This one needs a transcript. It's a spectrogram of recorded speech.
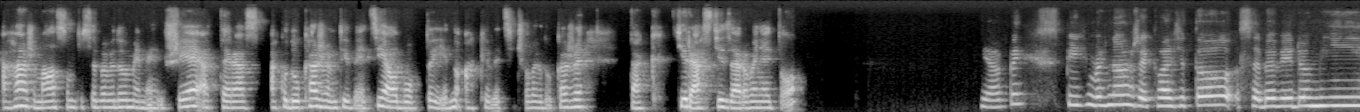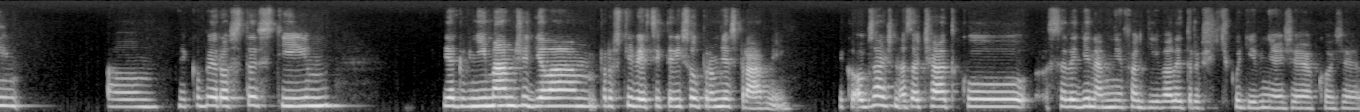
aha, že mala som to sebavedomie menšie a teraz ako dokážem tie veci, alebo to je jedno, aké veci človek dokáže, tak ti rastie zároveň aj to? Já bych spíš možná řekla, že to sebevědomí um, jakoby roste s tím, jak vnímám, že dělám prostě věci, které jsou pro mě správné jako obzvlášť na začátku se lidi na mě fakt dívali trošičku divně, že jako, že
